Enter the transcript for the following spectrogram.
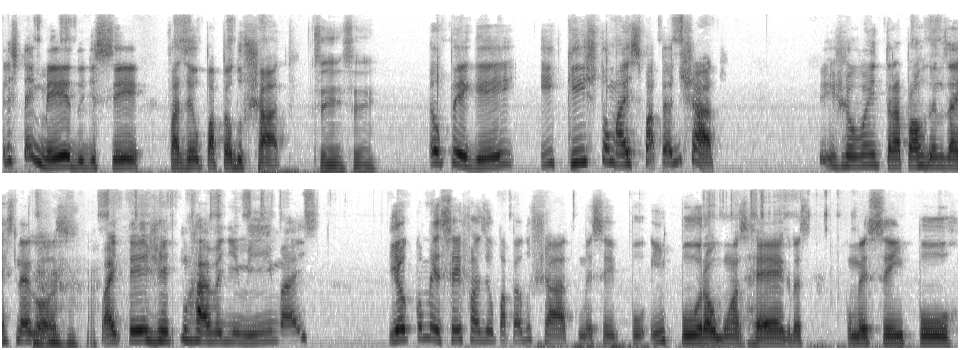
eles têm medo de ser fazer o papel do chato. Sim, sim. Eu peguei e quis tomar esse papel de chato. Bicho, eu vou entrar para organizar esse negócio. Vai ter gente com raiva de mim, mas. E eu comecei a fazer o papel do chato. Comecei a impor algumas regras. Comecei a impor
